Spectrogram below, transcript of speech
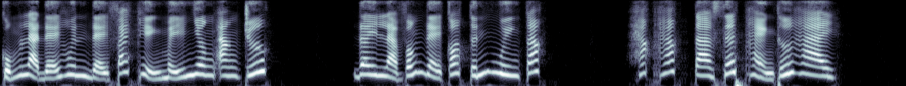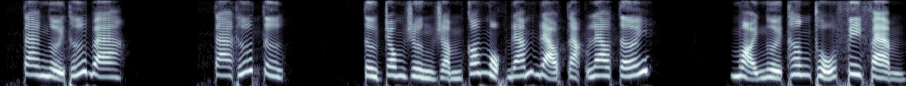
cũng là để huynh đệ phát hiện mỹ nhân ăn trước. Đây là vấn đề có tính nguyên tắc. Hắc hắc ta xếp hàng thứ hai. Ta người thứ ba. Ta thứ tư. Từ trong rừng rậm có một đám đạo tặc lao tới. Mọi người thân thủ phi phàm,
